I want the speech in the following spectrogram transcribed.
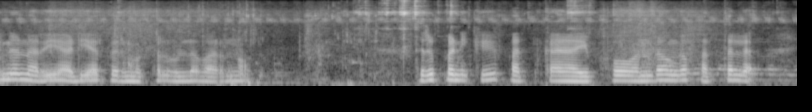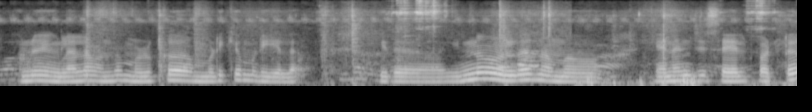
இன்னும் நிறைய அடியார் பெருமக்கள் உள்ளே வரணும். திருப்பணிக்கு பத் க இப்போ வந்தவங்க பத்தலை. இன்னும் எங்களால் வந்து முழுக்க முடிக்க முடியலை. இதை இன்னும் வந்து நம்ம இணைஞ்சு செயல்பட்டு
